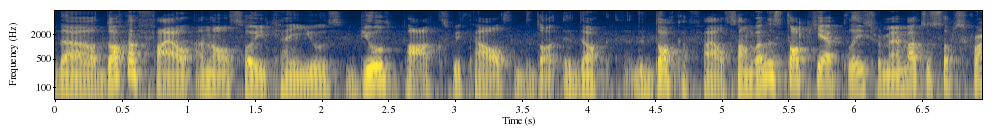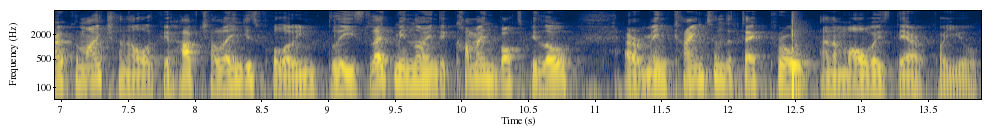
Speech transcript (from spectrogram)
the Docker file and also you can use build packs without the, the, doc, the, Docker file. So I'm going to stop here. Please remember to subscribe to my channel. If you have challenges following, please let me know in the comment box below. I remain Kindson the Tech Pro and I'm always there for you.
